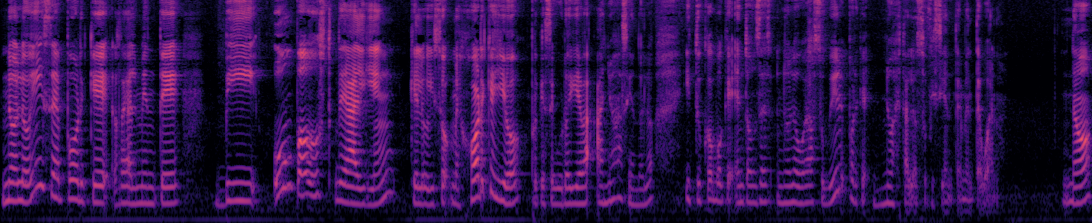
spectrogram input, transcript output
No lo hice porque realmente vi un post de alguien que lo hizo mejor que yo, porque seguro lleva años haciéndolo, y tú como que entonces no lo voy a subir porque no está lo suficientemente bueno. ¿No?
